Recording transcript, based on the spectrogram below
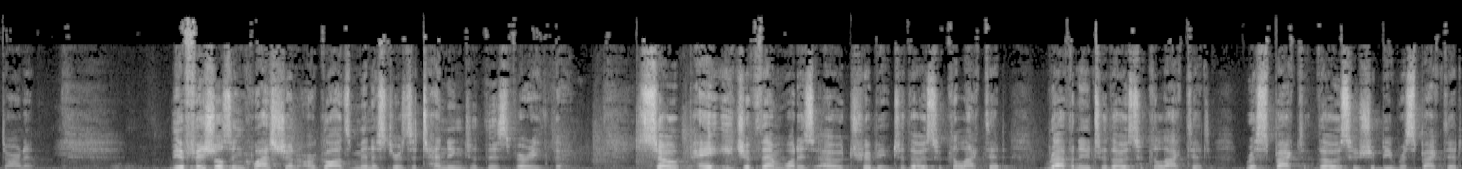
Darn it. The officials in question are God's ministers attending to this very thing. So pay each of them what is owed tribute to those who collect it, revenue to those who collect it, respect those who should be respected,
